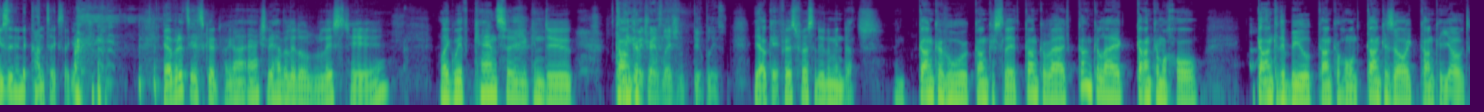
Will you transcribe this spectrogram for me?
use it in the context, I guess. Yeah, but it's it's good. I I actually have a little list here. Like with cancer, you can do Can you give kanker. a translation too, please? Yeah. Okay. First, first I do them in Dutch. Kankerhoer, kankerslit, kankerwijf, kankerleier, kankermogol, kankerdebiel, kankerhond, kankerzooi, kankerjood.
